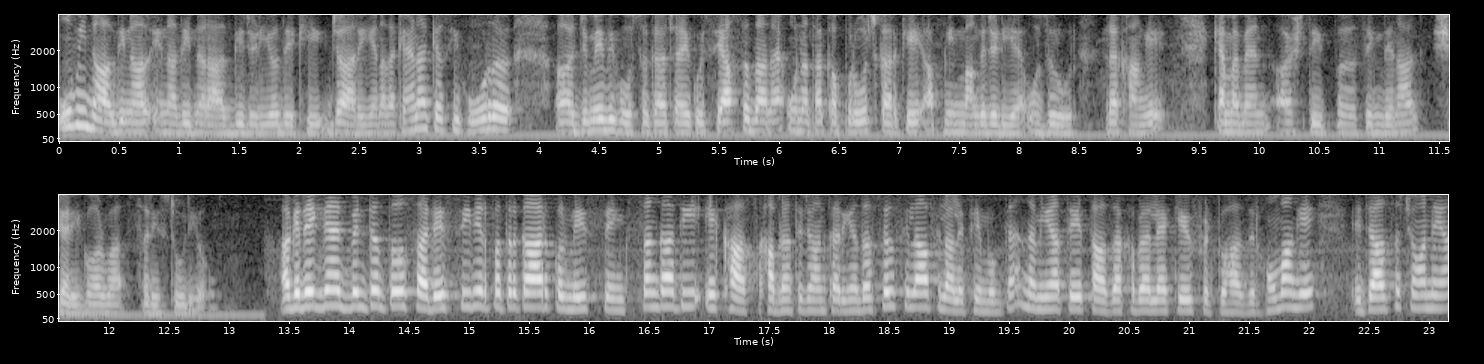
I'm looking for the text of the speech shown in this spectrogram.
ਉਹ ਵੀ ਨਾਲ ਦੀ ਨਾਲ ਇਹਨਾਂ ਦੀ ਨਾਰਾਜ਼ਗੀ ਜਿਹੜੀ ਉਹ ਦੇਖੀ ਜਾ ਰਹੀ ਹੈ। ਇਹਨਾਂ ਦਾ ਕਹਿਣਾ ਕਿ ਅਸੀਂ ਹੋਰ ਜਿਵੇਂ ਵੀ ਹੋ ਸਕਾ ਚਾਹੇ ਕੋਈ ਸਿਆਸਤਦਾਨ ਹੈ, ਉਹਨਾਂ ਤੱਕ ਅਪਰੋਚ ਕਰਕੇ ਆਪਣੀ ਮੰਗ ਜਿਹੜੀ ਹੈ ਉਹ ਜ਼ਰੂਰ ਰੱਖਾਂਗੇ। ਕੈਮਰਾਮੈਨ ਅਰਸ਼ਦੀਪ ਸਿੰਘ ਦੇ ਨਾਲ ਸ਼ੈਰੀ ਗੌਰਵਾ ਸਰੀ ਸਟੂਡੀਓ। ਅੱਗੇ ਦੇਖਦੇ ਹਾਂ ਐਡਮਿੰਟਨ ਤੋਂ ਸਾਡੇ ਸੀਨੀਅਰ ਪੱਤਰਕਾਰ ਕੁਲਮੀਤ ਸਿੰਘ ਸੰਘਾ ਦੀ ਇੱਕ ਖਾਸ ਖਬਰਾਂ ਤੇ ਜਾਣਕਾਰੀਆਂ ਦਾ ਸਿਲਸਿਲਾ ਫਿਲਹਾਲ ਇੱਥੇ ਮੁੱਕਦਾ ਨਵੀਆਂ ਤੇ ਤਾਜ਼ਾ ਖਬਰਾਂ ਲੈ ਕੇ ਫਿਰ ਤੋਂ ਹਾਜ਼ਰ ਹੋਵਾਂਗੇ। ਇਜਾਜ਼ਤ ਚਾਹੁੰਦੇ ਹਾਂ।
